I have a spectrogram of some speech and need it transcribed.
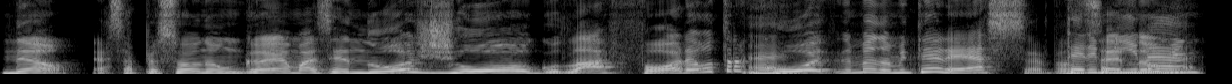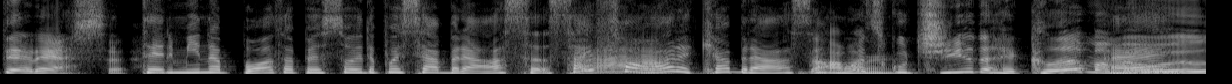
Não, essa pessoa não ganha, mas é no jogo. Lá fora é outra É. coisa. Meu, não me interessa. Vamos Termina- não me interessa. Termina, bota a pessoa e depois se abraça. Sai Ah, fora, que abraça. Dá uma amor. discutida, reclama, É. meu. Eu,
